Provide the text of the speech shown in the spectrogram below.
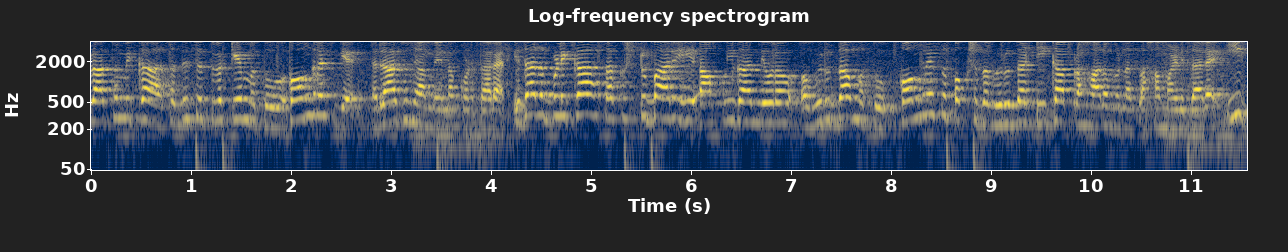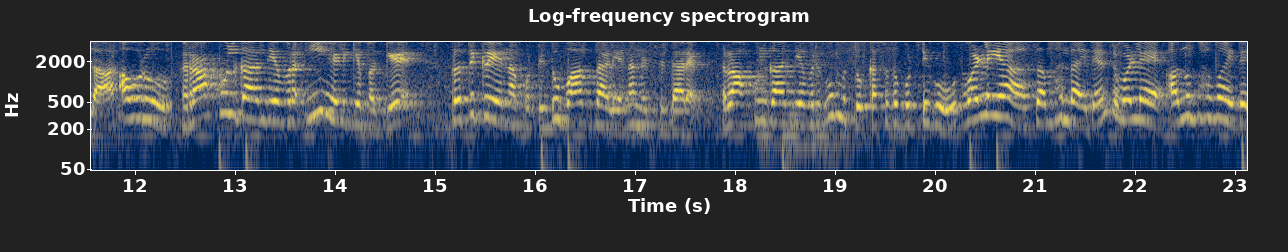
ಪ್ರಾಥಮಿಕ ಸದಸ್ಯತ್ವಕ್ಕೆ ಮತ್ತು ಕಾಂಗ್ರೆಸ್ಗೆ ರಾಜೀನಾಮೆಯನ್ನ ಕೊಡ್ತಾರೆ. ಇದಾದ ಬಳಿಕ ಸಾಕಷ್ಟು ಬಾರಿ ರಾಹುಲ್ ಗಾಂಧಿ ಅವರ ವಿರುದ್ಧ ಮತ್ತು ಕಾಂಗ್ರೆಸ್ ಪಕ್ಷದ ವಿರುದ್ಧ ಟೀಕಾ ಪ್ರಹಾರವನ್ನ ಸಹ ಮಾಡಿದ್ದಾರೆ. ಈಗ ಅವರು ರಾಹುಲ್ ಗಾಂಧಿ ಅವರ ಈ ಹೇಳಿಕೆ ಬಗ್ಗೆ ಪ್ರತಿಕ್ರಿಯೆಯನ್ನ ಕೊಟ್ಟಿದ್ದು, ವಾಗ್ದಾಳಿಯನ್ನ ನಡೆಸಿದ್ದಾರೆ. ರಾಹುಲ್ ಗಾಂಧಿ ಅವರಿಗೂ ಮತ್ತು ಕಸದ ಬುಟ್ಟಿಗೂ ಒಳ್ಳೆಯ ಸಂಬಂಧ ಇದೆ ಅಂದ್ರೆ ಒಳ್ಳೆ ಅನುಭವ ಇದೆ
